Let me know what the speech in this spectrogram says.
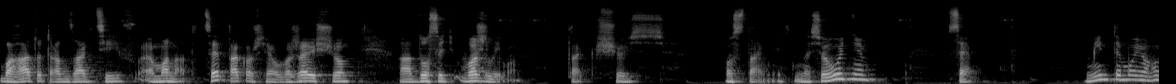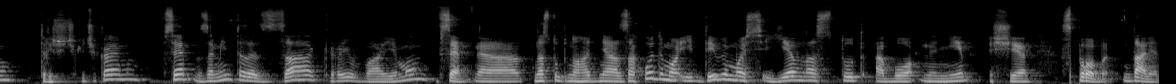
багато транзакцій в Monad. Це також я вважаю, що е, досить важливо. Так, щось останнє на сьогодні. Все. Мінтимо його, трішечки чекаємо. Все, замінтили, закриваємо. Все. Е, наступного дня заходимо і дивимось, є в нас тут або ні ще спроби. Далі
